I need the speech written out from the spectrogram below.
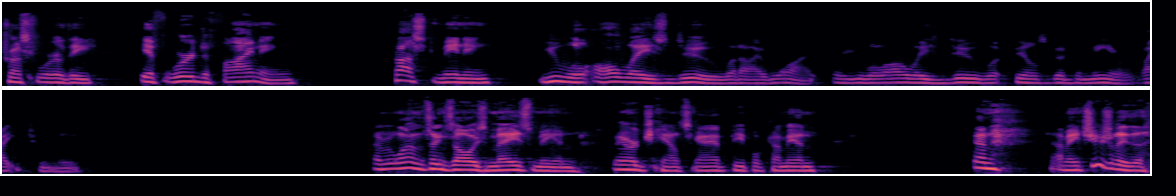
trustworthy if we're defining trust, meaning you will always do what I want, or you will always do what feels good to me or right to me. I mean, one of the things that always amazed me in marriage counseling, I have people come in, and I mean, it's usually the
